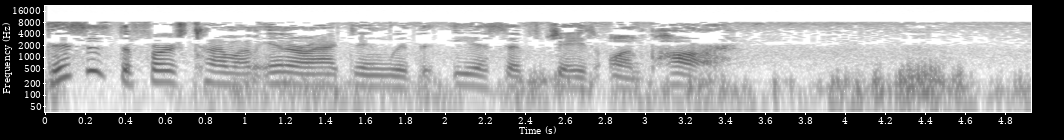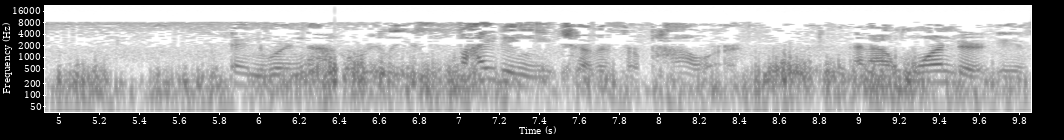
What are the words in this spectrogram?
this is the first time I'm interacting with the ESFJs on par. And we're not really fighting each other for power. And I wonder if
